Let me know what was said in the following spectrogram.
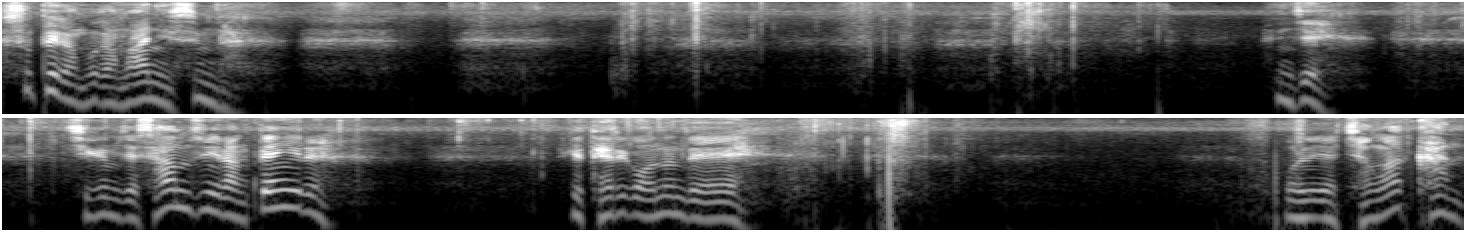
숲에 가 뭐가 많이 있습니다. 이제 지금 이제 삼순이랑 땡이를 이렇게 데리고 오는데 원래 정확한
